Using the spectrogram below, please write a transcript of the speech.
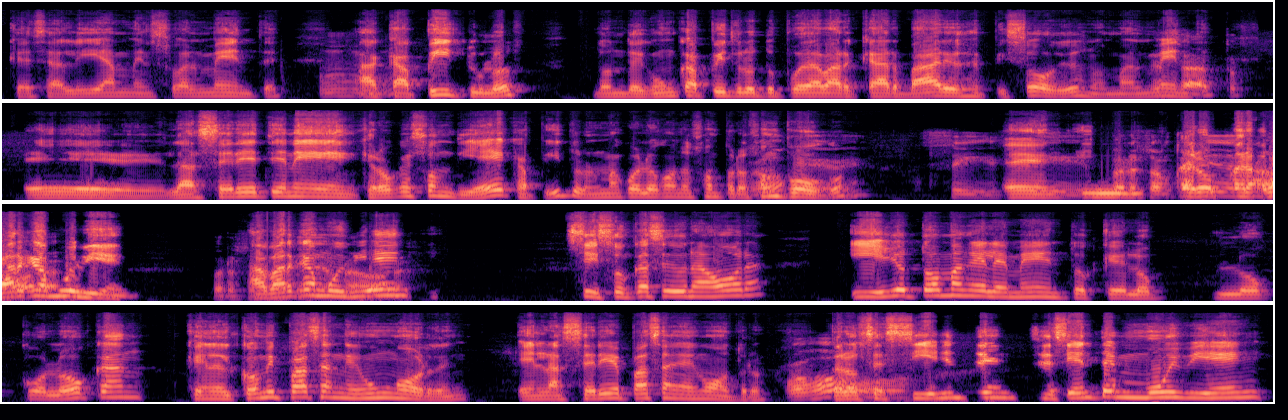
que salían mensualmente a capítulos donde en un capítulo tú puedes abarcar varios episodios normalmente. Eh, la serie tiene, creo que son 10 capítulos, no me acuerdo cuándo son, pero son pocos. Sí, eh, pero, abarca muy bien. Abarca muy bien. Sí, son casi de una hora. Y ellos toman elementos que lo, colocan, que en el cómic pasan en un orden, en la serie pasan en otro, pero se oh. sienten, se sienten muy bien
